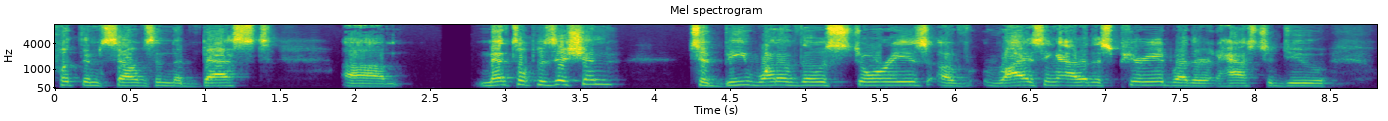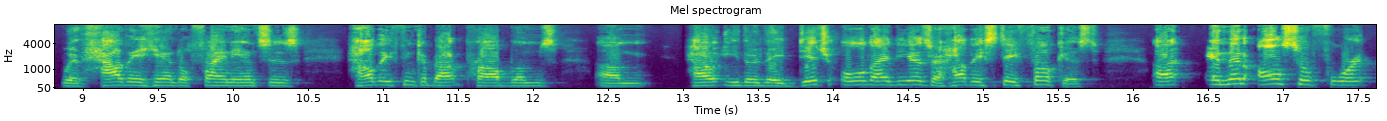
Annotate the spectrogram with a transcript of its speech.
put themselves in the best um, mental position to be one of those stories of rising out of this period, whether it has to do with how they handle finances, how they think about problems, um, how either they ditch old ideas or how they stay focused. Uh, and then also for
